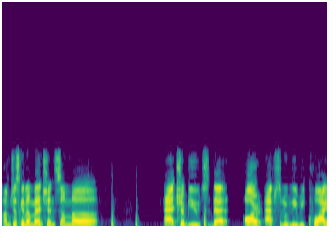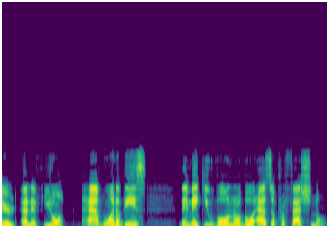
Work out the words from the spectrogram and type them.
I'm just going to mention some uh, attributes that are absolutely required. And if you don't have one of these, they make you vulnerable as a professional.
